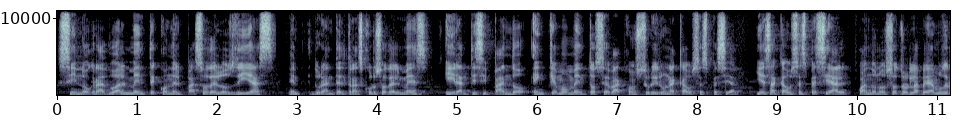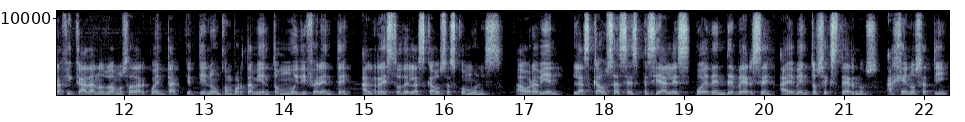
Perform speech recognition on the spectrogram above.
sino gradualmente con el paso de los días durante el transcurso del mes, ir anticipando en qué momento se va a construir una causa especial. Y esa causa especial, cuando nosotros la veamos graficada, nos vamos a dar cuenta que tiene un comportamiento muy diferente al resto de las causas comunes. Ahora bien, las causas especiales pueden deberse a eventos externos, ajenos a ti.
